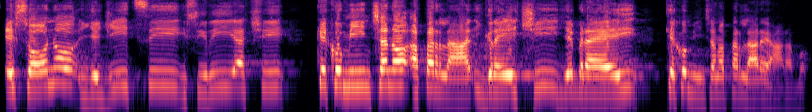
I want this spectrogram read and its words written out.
e sono gli egizi, i siriaci che cominciano a parlare, i greci, gli ebrei che cominciano a parlare arabo.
